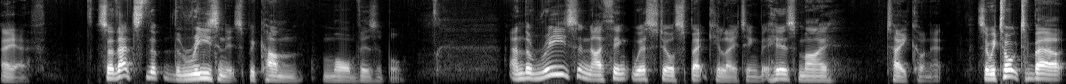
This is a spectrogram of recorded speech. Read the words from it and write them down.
AF. So that's the, the reason it's become more visible. And the reason I think we're still speculating, but here's my take on it. So we talked about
